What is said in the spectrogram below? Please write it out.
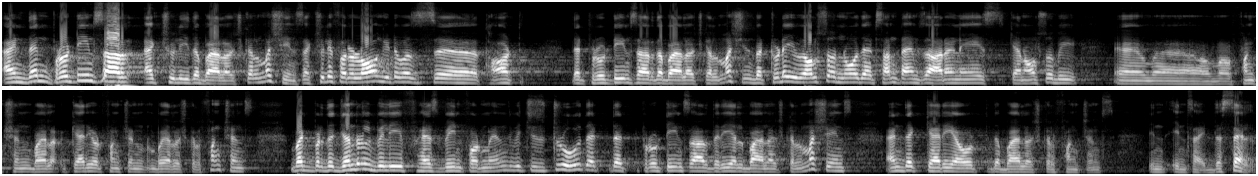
And then proteins are actually the biological machines actually for a long it was uh, thought that proteins are the biological machines. But today we also know that sometimes the RNAs can also be um, uh, function carry out function biological functions. But, but the general belief has been formed which is true that, that proteins are the real biological machines and they carry out the biological functions in, inside the cell.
